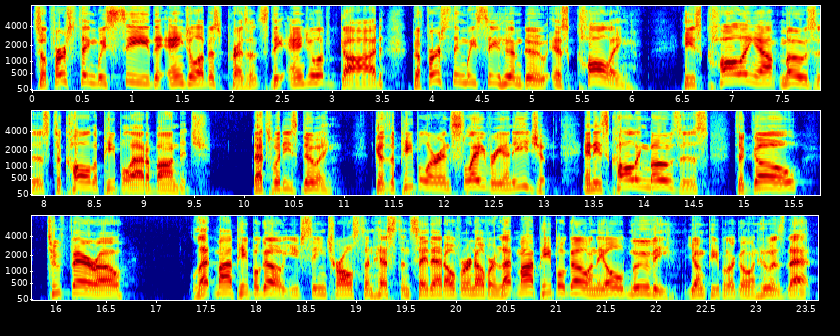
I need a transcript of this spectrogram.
So, first thing we see the angel of his presence, the angel of God, the first thing we see him do is calling. He's calling out Moses to call the people out of bondage. That's what he's doing because the people are in slavery in Egypt. And he's calling Moses to go to Pharaoh, let my people go. You've seen Charlton Heston say that over and over. Let my people go in the old movie. Young people are going, who is that?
